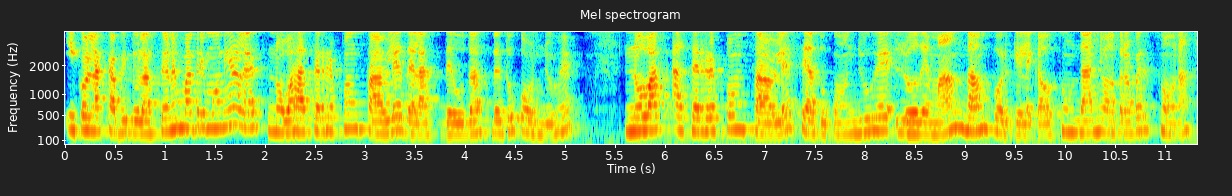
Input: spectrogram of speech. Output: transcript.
Y con las capitulaciones matrimoniales no vas a ser responsable de las deudas de tu cónyuge, no vas a ser responsable si a tu cónyuge lo demandan porque le causa un daño a otra persona,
